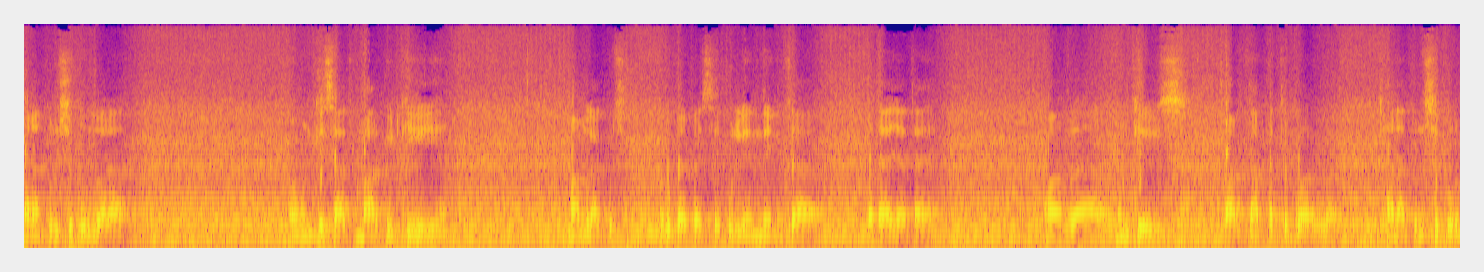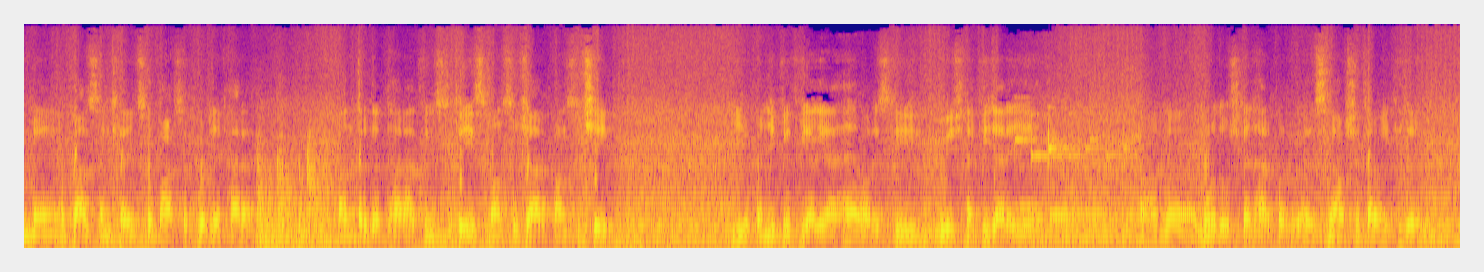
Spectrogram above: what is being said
थाना तुलसीपुर द्वारा उनके साथ मारपीट की गई है। मामला कुछ रुपए पैसे को लेन देन का बताया जाता है। और उनके इस प्रार्थना पत्र पर थाना तुलसीपुर में अपराध संख्या एक सौ बासठ बटे अठारह, अंतर्गत धारा तीन सौ तेईस, पाँच सौ चार, पाँच सौ छः ये पंजीकृत किया गया है और इसकी विवेचना की जा रही है और गुण दोष के आधार पर इसमें आवश्यक कार्रवाई की जाएगी।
